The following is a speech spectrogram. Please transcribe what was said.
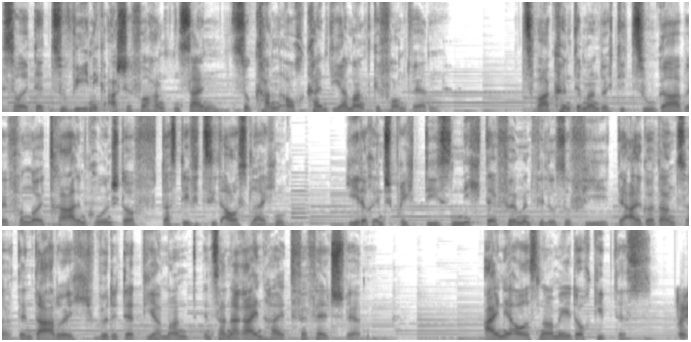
Sollte zu wenig Asche vorhanden sein, so kann auch kein Diamant geformt werden. Zwar könnte man durch die Zugabe von neutralem Kohlenstoff das Defizit ausgleichen, jedoch entspricht dies nicht der Firmenphilosophie der Algordanzer, denn dadurch würde der Diamant in seiner Reinheit verfälscht werden. Eine Ausnahme jedoch gibt es. Bei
